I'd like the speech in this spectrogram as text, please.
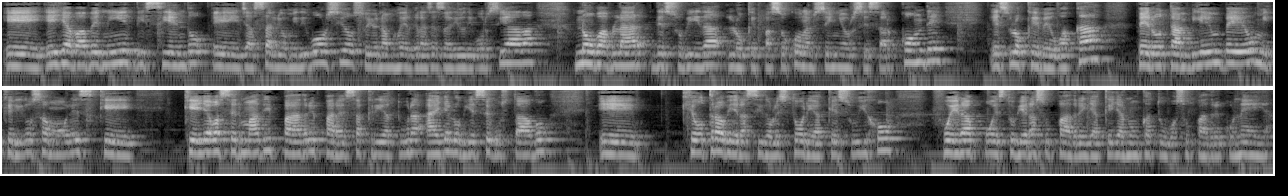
eh, ella va a venir diciendo, eh, ya salió mi divorcio, soy una mujer gracias a Dios divorciada. No va a hablar de su vida, lo que pasó con el señor César Conde, es lo que veo acá. Pero también veo, mis queridos amores, que, que ella va a ser madre y padre para esa criatura. A ella le hubiese gustado eh, que otra hubiera sido la historia, que su hijo fuera, pues tuviera su padre, ya que ella nunca tuvo a su padre con ella.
